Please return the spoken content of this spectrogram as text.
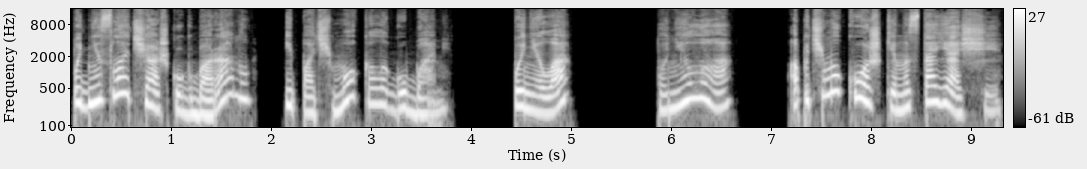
поднесла чашку к барану и почмокала губами. «Поняла?» «Поняла. А почему кошки настоящие?»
